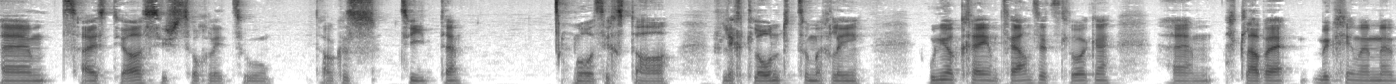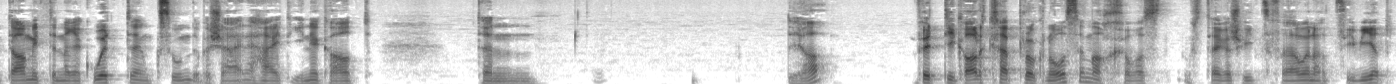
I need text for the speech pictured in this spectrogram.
Ähm, das heisst, ja, es ist so ein bisschen zu Tageszeiten, wo es sich da vielleicht lohnt, um ein bisschen Uni-Okay im Fernsehen zu schauen. Ähm, ich glaube, wirklich, wenn man da mit einer guten und gesunden Bescheidenheit reingeht, dann, ja, würde ich gar keine Prognose machen, was aus dieser Schweizer Frauennazi wird.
